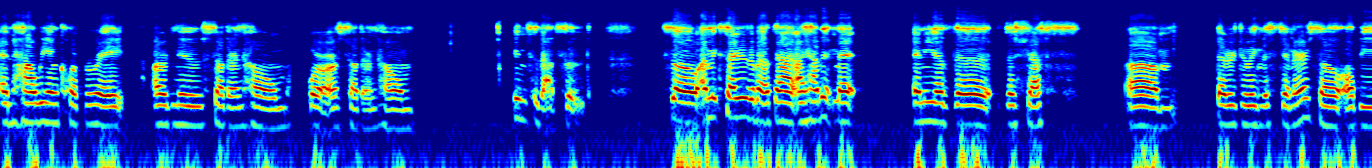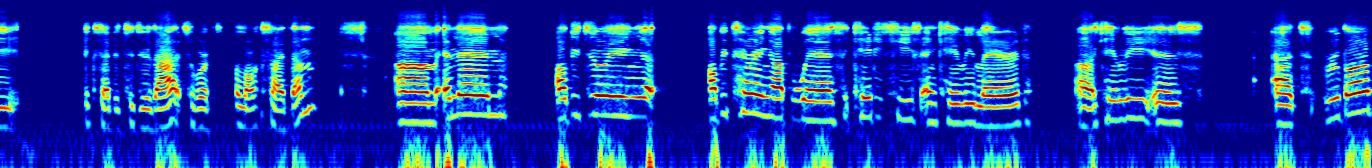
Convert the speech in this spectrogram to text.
and how we incorporate our new Southern home or our Southern home into that food. So I'm excited about that. I haven't met any of the the chefs um, that are doing this dinner, so I'll be excited to do that to work alongside them. Um, and then I'll be doing, I'll be pairing up with Katie Keefe and Kaylee Laird. Uh, Kaylee is at Rhubarb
